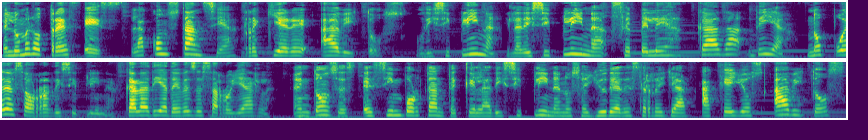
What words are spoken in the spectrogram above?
El número 3 es, la constancia requiere hábitos o disciplina y la disciplina se pelea cada día. No puedes ahorrar disciplina, cada día debes desarrollarla. Entonces es importante que la disciplina nos ayude a desarrollar aquellos hábitos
